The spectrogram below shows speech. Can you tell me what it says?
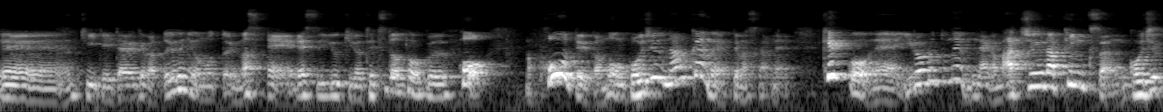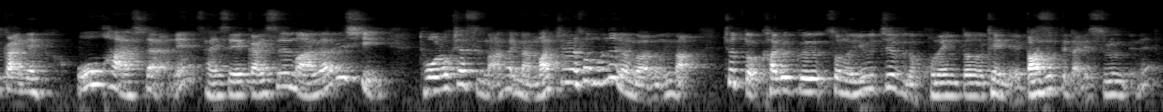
えー、聞いていただければというふうに思っております。えー、レスユキの鉄道トーク4、まあ、4というかもう50何回もやってますからね、結構ね、いろいろとね、なんか町浦ピンクさん50回ね、オファーしたらね、再生回数も上がるし、登録者数も上がる。今、町浦さんもね、なんかあの今、ちょっと軽くその YouTube のコメントの件でバズってたりするんでね、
